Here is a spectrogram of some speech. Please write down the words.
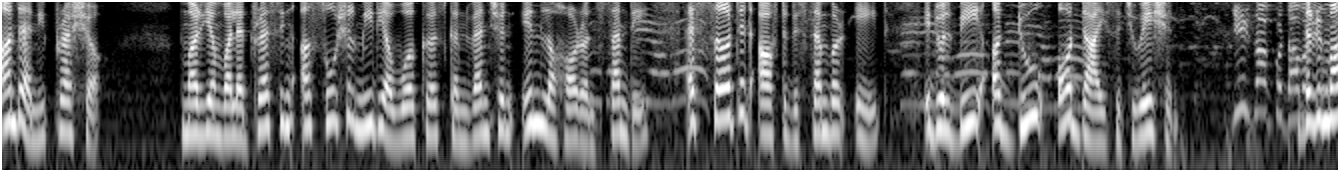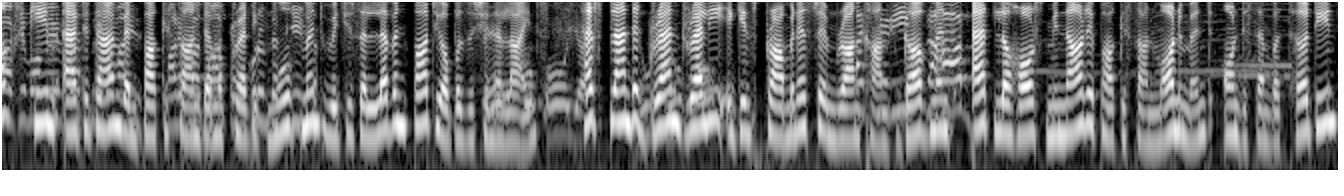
under any pressure. Maryam, while addressing a social media workers' convention in Lahore on Sunday, asserted after December 8 it will be a do or die situation. The remarks came at a time when Pakistan Democratic Movement, which is a 11-party opposition alliance, has planned a grand rally against Prime Minister Imran Khan's government at Lahore's Minar-e-Pakistan Monument on December 13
